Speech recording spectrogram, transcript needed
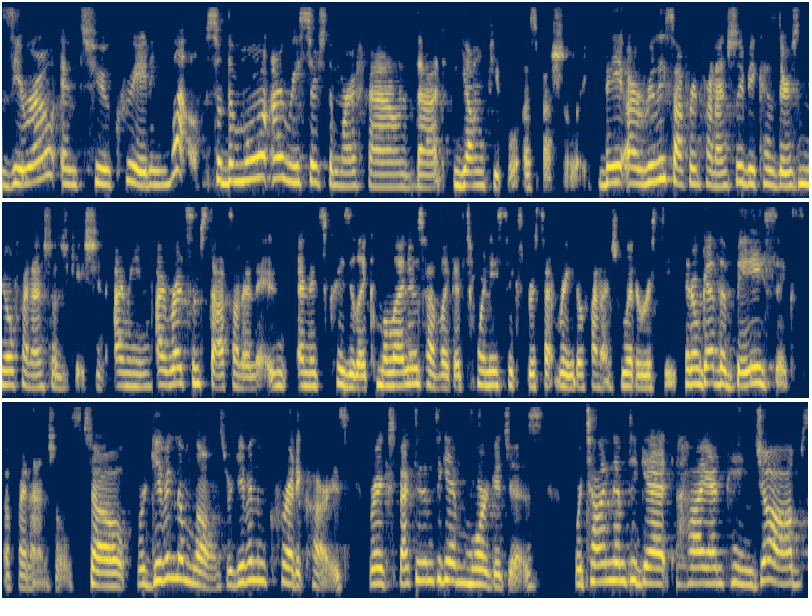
zero into creating wealth. So the more I researched, the more I found that young people, especially, they are really suffering financially because there's no financial education. I mean, I read some stats on it and, and it's crazy. Like millennials have like a 26% rate of financial literacy. They don't get the basics of financials. So we're giving them loans. We're giving them credit cards. We're expecting them to get mortgages. We're telling them to get high end paying jobs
